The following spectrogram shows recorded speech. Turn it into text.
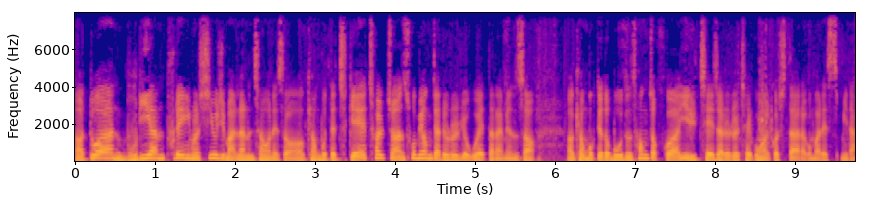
어, 또한 무리한 프레임을 씌우지 말라는 차원에서 경북대 측에 철저한 소명 자료를 요구했다라면서 어, 경북대도 모든 성적과 일체 자료를 제공할 것이다라고 말했습니다.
